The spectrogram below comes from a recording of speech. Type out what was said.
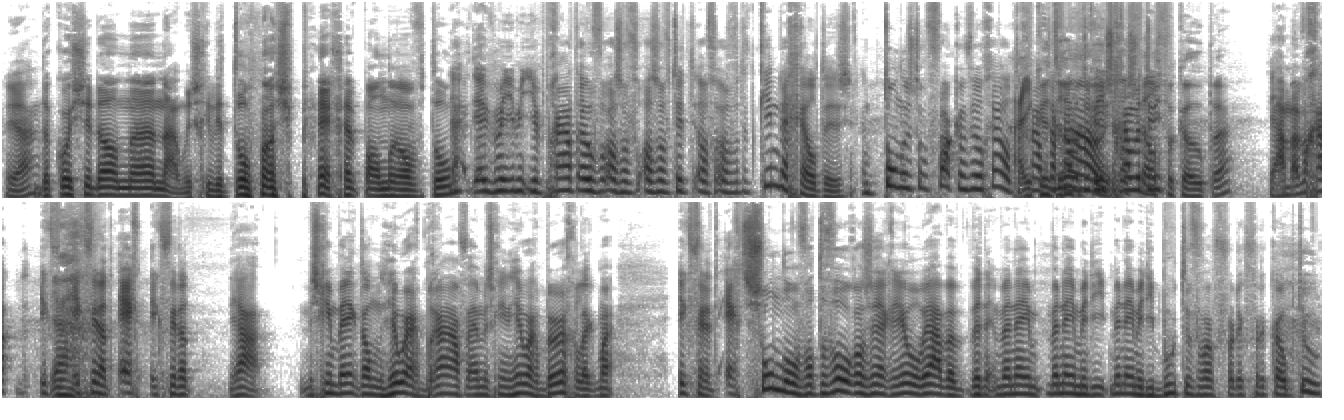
Ja? Dan kost je dan, eh, nou misschien een ton als je pech hebt, anderhalve ton. Ja, je, je- je praat over alsof, alsof, dit, alsof het kindergeld is. Een ton is toch fucking veel geld? Ja, je kunt er ook gaan we, verkopen. Ja, maar we gaan. Ik, Ja. ik vind dat echt. Ik vind dat. Ja, misschien ben ik dan heel erg braaf en misschien heel erg burgerlijk, maar ik vind het echt zonde om van tevoren al te zeggen, joh, ja, we, we, we nemen, we, nemen die, we nemen die boete voor, voor, de, voor de koop toe. Ja,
